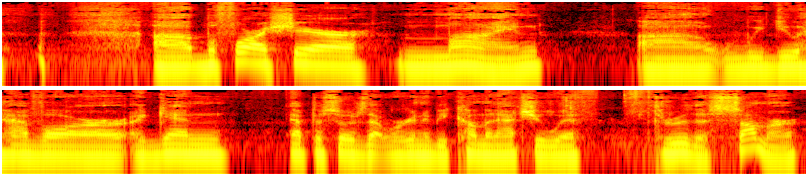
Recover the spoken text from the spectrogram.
uh, before I share mine, uh, we do have our again episodes that we're going to be coming at you with through the summer.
